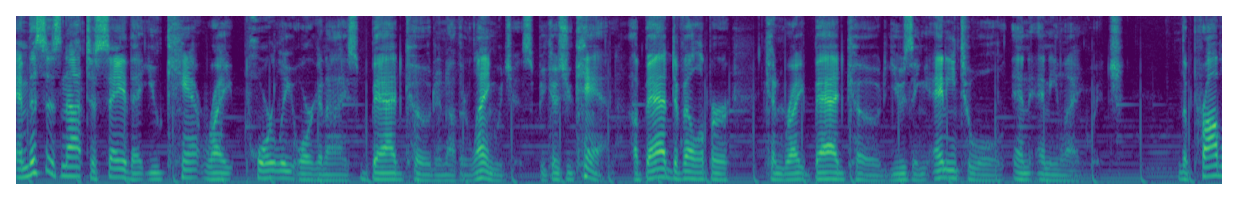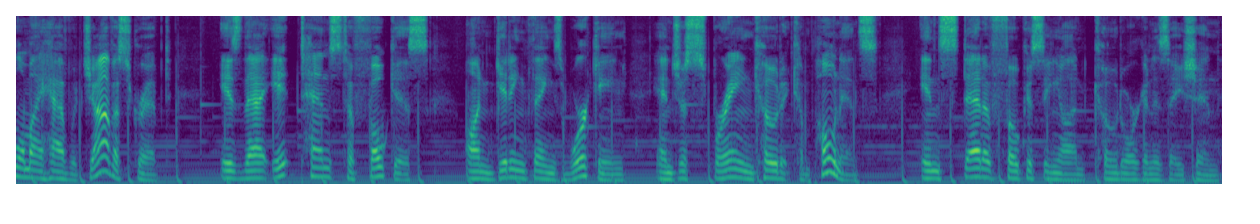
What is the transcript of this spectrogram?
And this is not to say that you can't write poorly organized bad code in other languages, because you can. A bad developer can write bad code using any tool in any language. The problem I have with JavaScript is that it tends to focus on getting things working and just spraying code at components instead of focusing on code organization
